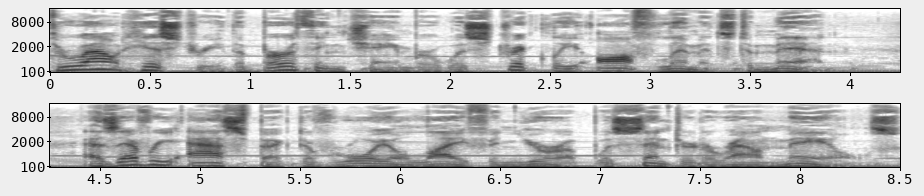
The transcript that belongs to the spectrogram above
Throughout history, the birthing chamber was strictly off-limits to men, as every aspect of royal life in Europe was centered around males.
